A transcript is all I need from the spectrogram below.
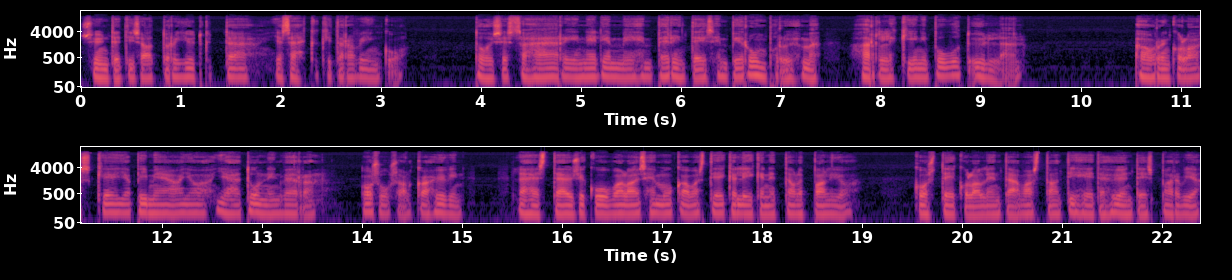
Syntetisaattori jytkyttää ja sähkökitara vinkuu. Toisessa häärii neljän miehen perinteisempi rumpuryhmä harlekiinipuvut yllään. Aurinko laskee ja pimeä ajo jää tunnin verran. Osuus alkaa hyvin. Lähes täysi kuu valaisee mukavasti eikä liikennettä ole paljon. Kosteikolla lentää vastaan tiheitä hyönteisparvia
